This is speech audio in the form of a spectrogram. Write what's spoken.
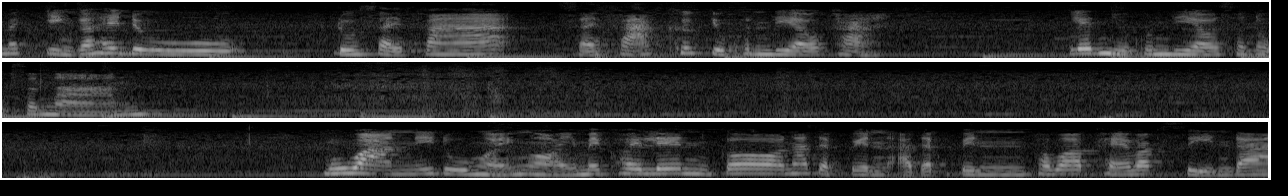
แม่กิ่งก็ให้ดูดูสายฟ้า สายฟ้าคึกอยู่คนเดียวค่ะ เล่นอยู่คนเดียวสนุกสนาน เมื่อวานนี้ดูหงอยหงอยๆ ไม่ค่อยเล่นก็น่าจะเป็นอาจจะเป็นเพราะว่าแพ้วัคซีนได้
